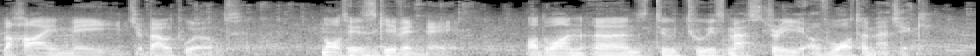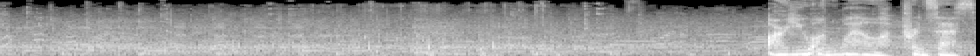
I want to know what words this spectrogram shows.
the High Mage of Outworld. Not his given name, but one earned due to his mastery of water magic. Are you unwell, Princess?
